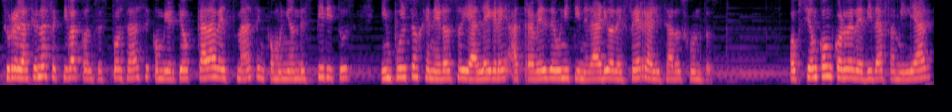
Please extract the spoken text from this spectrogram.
Su relación afectiva con su esposa se convirtió cada vez más en comunión de espíritus, impulso generoso y alegre a través de un itinerario de fe realizados juntos opción concorde de vida familiar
